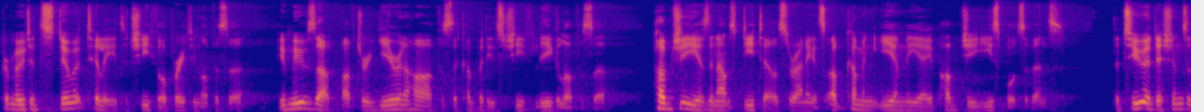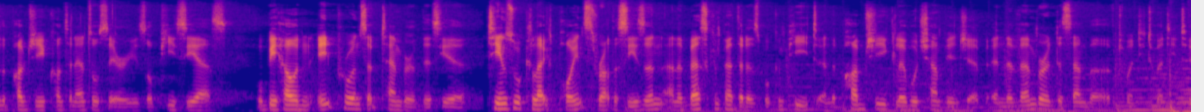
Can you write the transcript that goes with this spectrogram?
promoted Stuart Tilley to Chief Operating Officer, who moves up after a year and a half as the company's Chief Legal Officer. PUBG has announced details surrounding its upcoming EMEA PUBG esports events. The two editions of the PUBG Continental Series, or PCS, will be held in April and September of this year. Teams will collect points throughout the season, and the best competitors will compete in the PUBG Global Championship in November and December of 2022.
